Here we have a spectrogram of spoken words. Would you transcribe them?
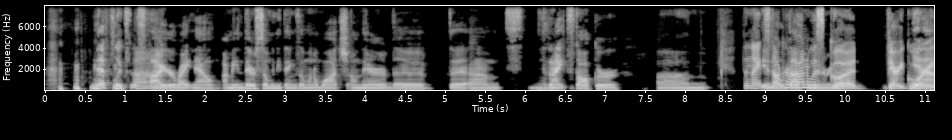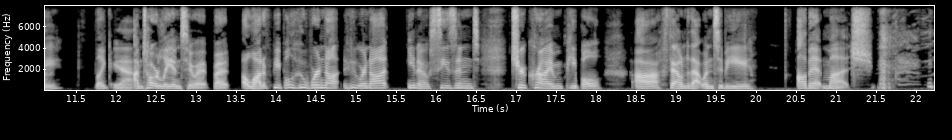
netflix is Uh. fire right now i mean there's so many things i want to watch on there the the um the night stalker um The Night You know, Stalker one was good, very gory. Like yeah. I'm totally into it, but a lot of people who were not who were not, you know, seasoned true crime people uh found that one to be a bit much.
